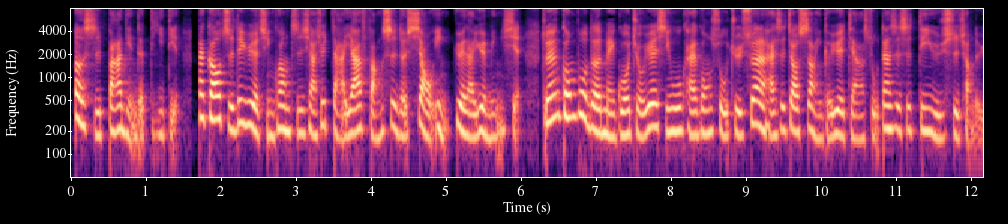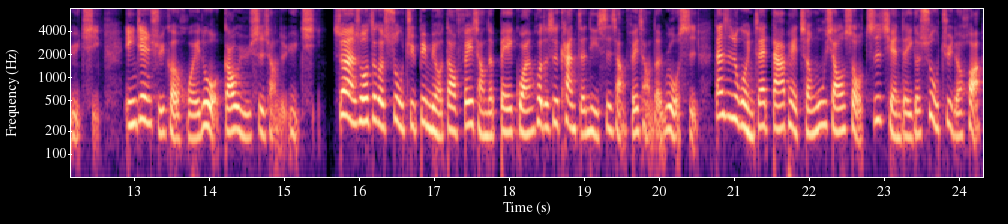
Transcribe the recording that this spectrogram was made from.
二十八年的低点。在高值利率的情况之下，去打压房市的效应越来越明显。昨天公布的美国九月新屋开工数据，虽然还是较上一个月加速，但是是低于市场的预期，营建许可回落高于市场的预期。虽然说这个数据并没有到非常的悲观，或者是看整体市场非常的弱势，但是如果你在搭配成屋销售之前的一个数据的话，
